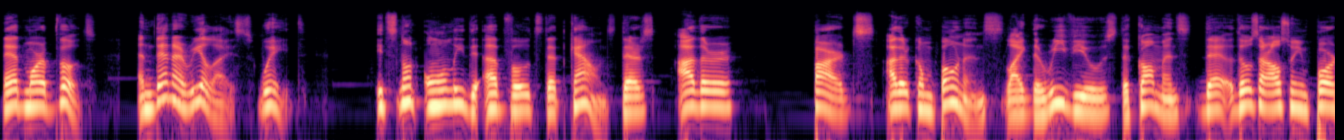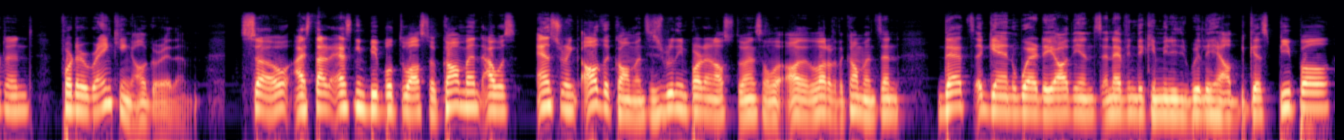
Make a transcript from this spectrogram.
they had more upvotes. And then I realized wait, it's not only the upvotes that count, there's other parts, other components like the reviews, the comments, those are also important for the ranking algorithm. So I started asking people to also comment. I was answering all the comments. It's really important also to answer a lot of the comments. And that's again where the audience and having the community really help because people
